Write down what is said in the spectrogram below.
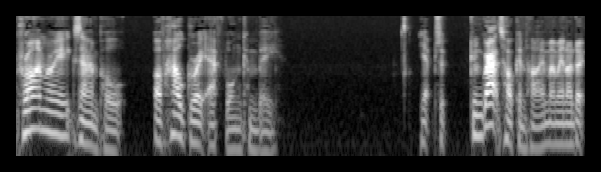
primary example of how great F1 can be. Yep, so congrats, Hockenheim. I mean, I don't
